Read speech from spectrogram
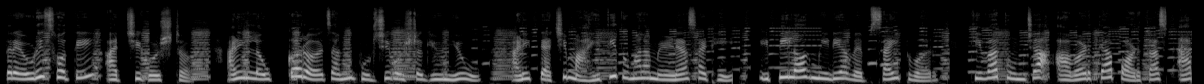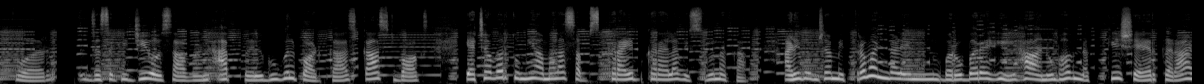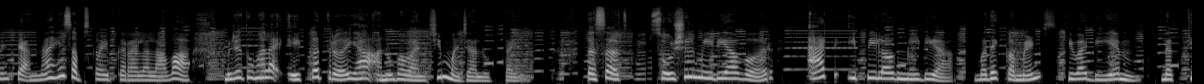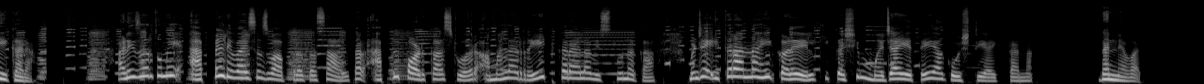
तर एवढीच होती आजची गोष्ट. आणि लवकरच आम्ही पुढची गोष्ट घेऊन येऊ आणि त्याची माहिती तुम्हाला मिळण्यासाठी इपिलॉग मीडिया वेबसाईटवर किंवा तुमच्या आवडत्या पॉडकास्ट ॲपवर जसं की Jio Saavn Apple Google podcast castbox याच्यावर तुम्ही आम्हाला सबस्क्राईब करायला विसरू नका. आणि तुमच्या मित्रमंडळींबरोबरही हा अनुभव नक्की शेअर करा आणि त्यांनाही सबस्क्राईब करायला लावा. म्हणजे तुम्हाला एकत्र ह्या अनुभवांची मजा लुटता येईल. तसंच सोशल मीडियावर ॲट इपिलॉग मीडियामध्ये कमेंट्स किंवा डी एम नक्की करा. आणि जर तुम्ही ॲपल डिव्हायसेस वापरत असाल तर ॲपल पॉडकास्टवर आम्हाला रेट करायला विसरू नका. म्हणजे इतरांनाही कळेल की कशी मजा येते या गोष्टी ऐकताना. धन्यवाद.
